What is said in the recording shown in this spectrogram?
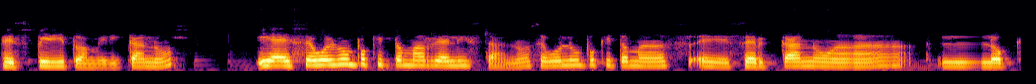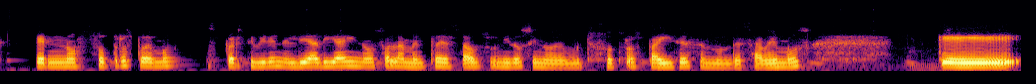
espíritu americano. Y se vuelve un poquito más realista, ¿no? Se vuelve un poquito más eh, cercano a lo que nosotros podemos percibir en el día a día y no solamente de Estados Unidos, sino de muchos otros países en donde sabemos que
